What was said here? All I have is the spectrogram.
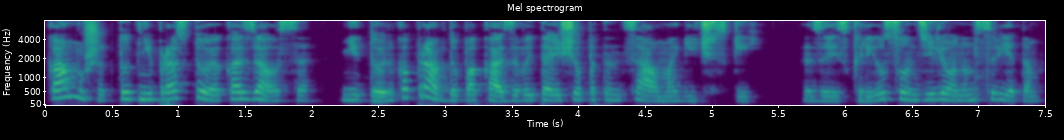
Камушек тут непростой оказался. Не только правду показывает, а еще потенциал магический. Заискрился он зеленым светом,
